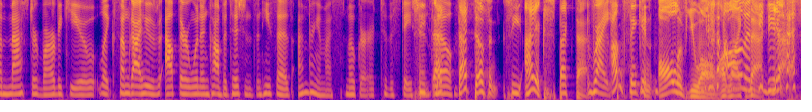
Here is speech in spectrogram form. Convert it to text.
a master barbecue, like some guy who's out there winning competitions, and he says, "I'm bringing my smoker to the station." See that so that doesn't see. I expect that. Right. I'm thinking all of you all are All like that. yes.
